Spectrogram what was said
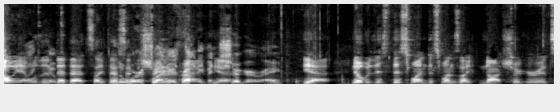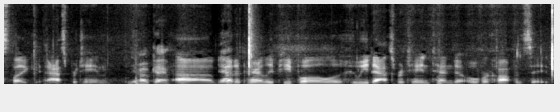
oh yeah, well like th- that, that's like that's the like worst the one. sugar It's not even yeah. sugar, right? Yeah, no, but this this one this one's like not sugar. It's like aspartame. Okay. Uh, Yeah. But apparently, people who eat aspartame tend to overcompensate.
